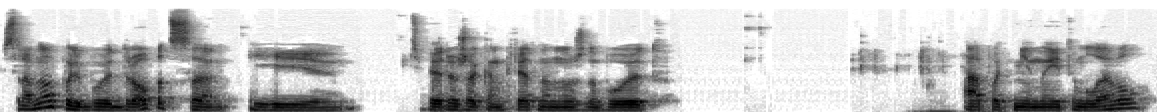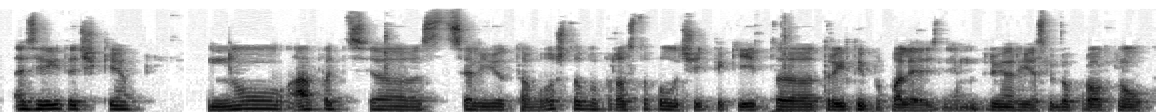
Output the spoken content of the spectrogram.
Все равно пыль будет дропаться, и Теперь уже конкретно нужно будет апать не item level азериточки, но апать э, с целью того, чтобы просто получить какие-то трейты пополезнее. Например, если бы прокнул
